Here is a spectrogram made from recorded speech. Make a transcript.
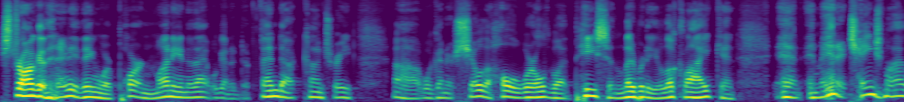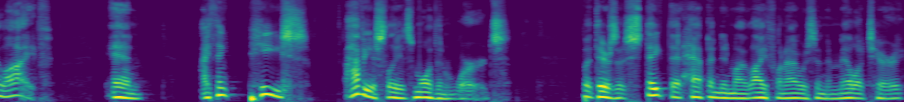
stronger than anything. We're pouring money into that. We're going to defend our country. Uh, we're going to show the whole world what peace and liberty look like. And, and, and man, it changed my life. And I think peace, obviously, it's more than words. But there's a state that happened in my life when I was in the military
